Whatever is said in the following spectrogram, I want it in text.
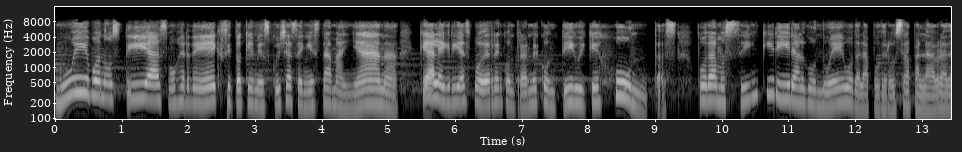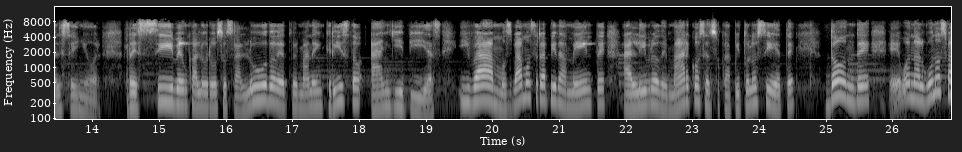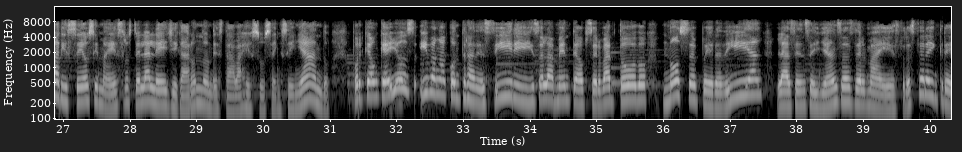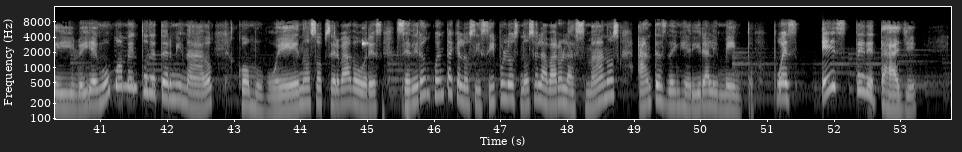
Muy buenos días, mujer de éxito que me escuchas en esta mañana. Qué alegría es poder reencontrarme contigo y que juntas podamos inquirir algo nuevo de la poderosa palabra del Señor. Recibe un caluroso saludo de tu hermana en Cristo, Angie Díaz. Y vamos, vamos rápidamente al libro de Marcos en su capítulo 7 donde, eh, bueno, algunos fariseos y maestros de la ley llegaron donde estaba Jesús enseñando, porque aunque ellos iban a contradecir y solamente a observar todo, no se perdían las enseñanzas del maestro. Esto era increíble y en un momento determinado, como buenos observadores, se dieron cuenta que los discípulos no se lavaron las manos antes de ingerir alimento, pues este detalle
